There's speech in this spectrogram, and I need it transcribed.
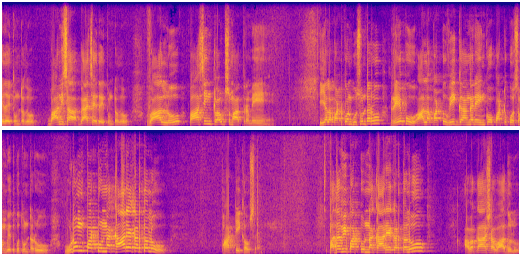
ఏదైతే ఉంటుందో బానిస బ్యాచ్ ఏదైతే ఉంటుందో వాళ్ళు పాసింగ్ క్లౌడ్స్ మాత్రమే. ఇవాళ పట్టుకొని కూర్చుంటారు రేపు వాళ్ళ పట్టు వీక్ కాగానే ఇంకో పట్టు కోసం వెతుకుతుంటారు. ఉడుం పట్టున్న కార్యకర్తలు పార్టీకి అవసరం. పదవి పట్టున్న కార్యకర్తలు అవకాశవాదులు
